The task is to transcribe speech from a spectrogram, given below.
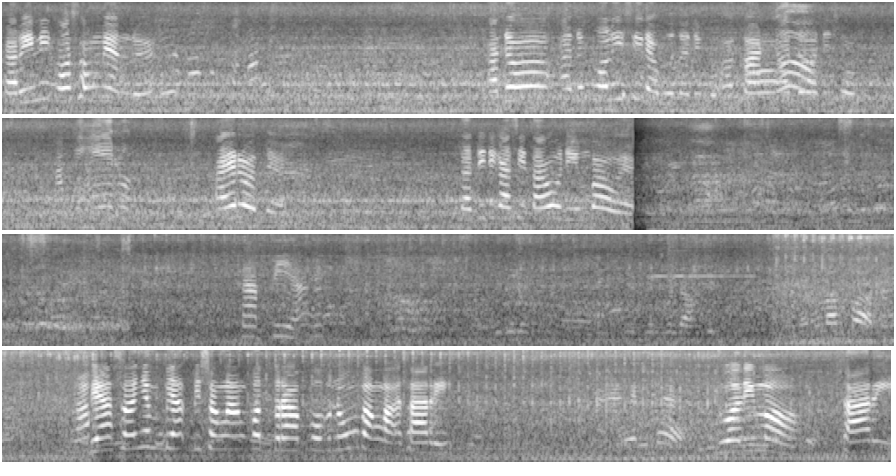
Hari ini kosong nih anda? Ada ada polisi dah bu tadi bu atau Ada. ada di so Pakai aerot. Aerot ya? Tadi dikasih tahu diimbau ya? Tapi ya. Biasanya bi- bisa ngangkut berapa penumpang nggak sehari? 25 sehari.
